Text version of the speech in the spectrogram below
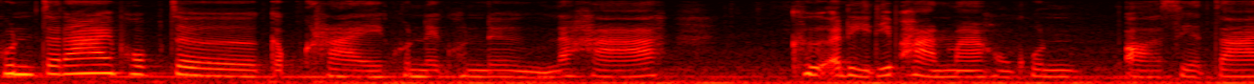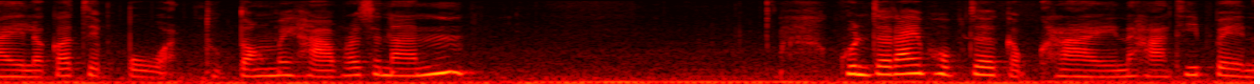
คุณจะได้พบเจอกับใครคนในคนหนึ่งนะคะ คืออดีตที่ผ่านมาของคุณเเสียใจแล้วก็เจ็บปวดถูกต้องไหมคะ เพราะฉะนั้น คุณจะได้พบเจอกับใครนะคะที่เป็น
